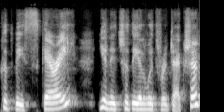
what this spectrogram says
could be scary. You need to deal with rejection.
